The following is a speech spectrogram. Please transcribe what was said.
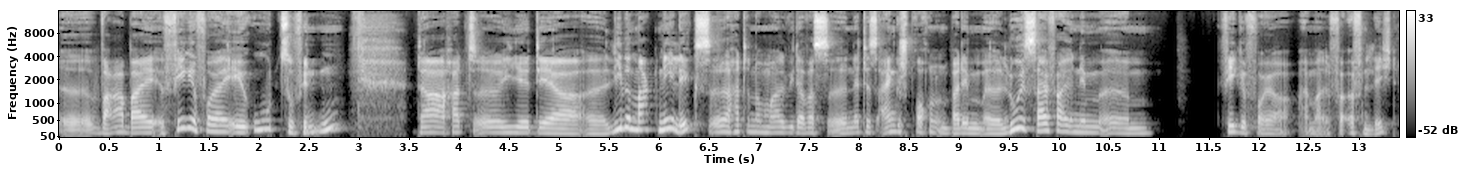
äh, war bei Fegefeuer EU zu finden. Da hat äh, hier der äh, liebe Mark Nelix äh, hatte noch mal wieder was äh, Nettes eingesprochen und bei dem äh, Louis Cypher in dem ähm, Fegefeuer einmal veröffentlicht.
